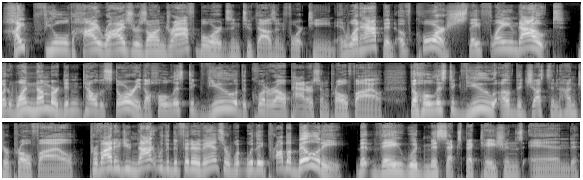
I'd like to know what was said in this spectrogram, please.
hype fueled high risers on draft boards in 2014. And what happened? Of course, they flamed out. But one number didn't tell the story. The holistic view of the Cordarrelle Patterson profile, the holistic view of the Justin Hunter profile, provided you not with a definitive answer, but with a probability that they would miss expectations, and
